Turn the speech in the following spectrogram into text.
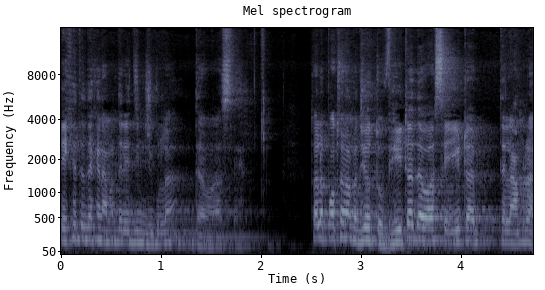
এক্ষেত্রে দেখেন আমাদের এই জিনিসগুলো দেওয়া আছে। তাহলে প্রথমে আমরা যেহেতু ভিটা দেওয়া আছে এইটা তাহলে আমরা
